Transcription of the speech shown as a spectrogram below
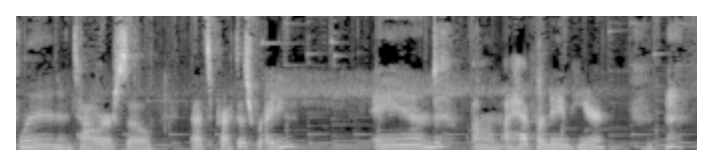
Flynn, and Tower. So that's practice writing. And um, I have her name here.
